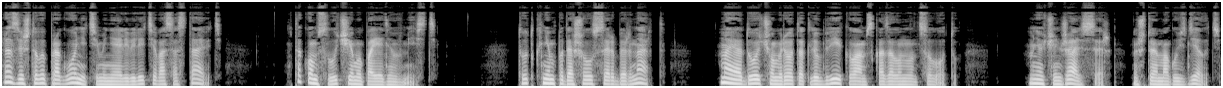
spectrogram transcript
«Разве что вы прогоните меня или велите вас оставить. В таком случае мы поедем вместе». Тут к ним подошел сэр Бернард. «Моя дочь умрет от любви к вам», — сказал он Ланцелоту. «Мне очень жаль, сэр, но что я могу сделать?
